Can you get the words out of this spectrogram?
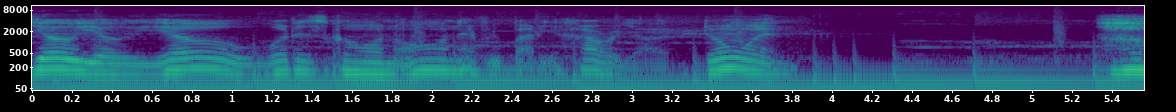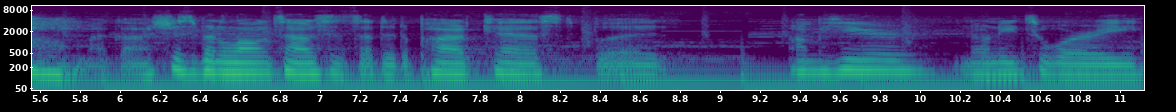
Yo, yo, yo, what is going on, everybody? How are y'all doing? Oh my gosh, it's been a long time since I did a podcast, but I'm here. No need to worry.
